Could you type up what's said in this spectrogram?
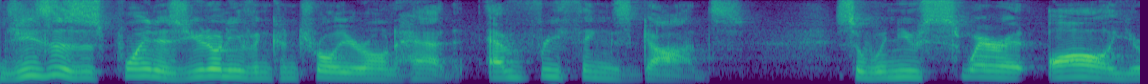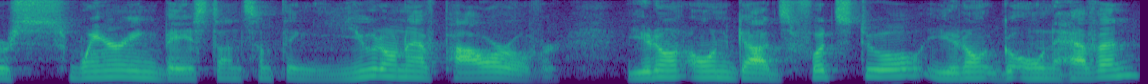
Jesus' point is you don't even control your own head. Everything's God's. So when you swear at all, you're swearing based on something you don't have power over. You don't own God's footstool, you don't own heaven,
